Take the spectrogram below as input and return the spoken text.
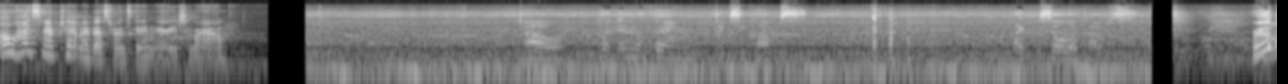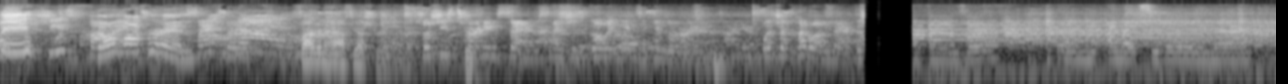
Oh, hi Snapchat. My best friend's getting married tomorrow. Oh, put in the thing Dixie cups. like solo cups. Ruby! She's five. Don't lock her in. Six or, Five and a half yesterday. so she's turning six and she's going into kindergarten. What's your cutoff there? 'Cause then I might sleep a little later.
